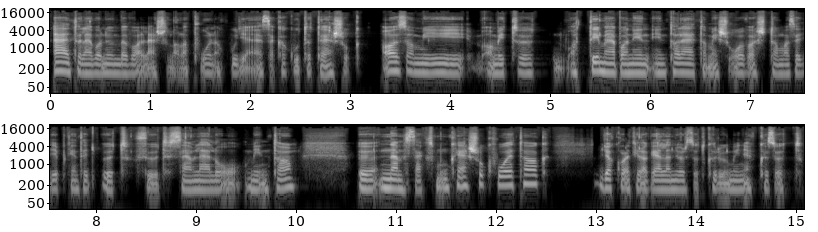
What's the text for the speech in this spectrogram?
Általában önbevalláson alapulnak ugye ezek a kutatások. Az, ami, amit a témában én, én találtam és olvastam, az egyébként egy öt főt számláló minta. Nem szexmunkások voltak, gyakorlatilag ellenőrzött körülmények között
